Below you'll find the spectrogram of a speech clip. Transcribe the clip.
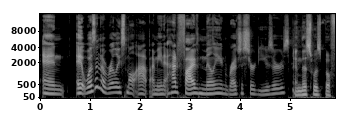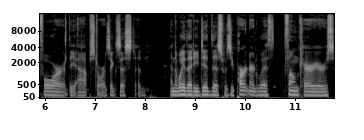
and it wasn't a really small app. I mean, it had 5 million registered users. And this was before the app stores existed. And the way that he did this was he partnered with phone carriers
